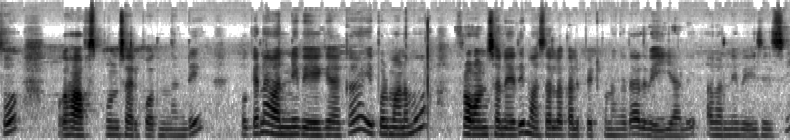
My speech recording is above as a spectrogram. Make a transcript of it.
సో ఒక హాఫ్ స్పూన్ సరిపోతుందండి. ఓకేనా? అవన్నీ వేగాక ఇప్పుడు మనము ప్రాన్స్ అనేది మసాలా కలిపి పెట్టుకున్నాం కదా అది వేయాలి. అవన్నీ వేసేసి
